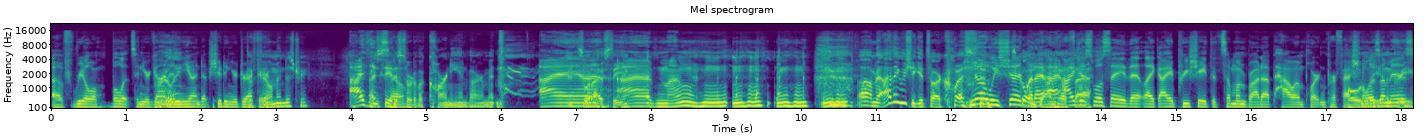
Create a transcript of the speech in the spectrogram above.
of real bullets in your gun, Really? and you end up shooting your The director. film industry? I think I see so. it as sort of a carny environment. I, That's what I've seen. I, mhm, mhm, mhm, mhm. oh, man, I think we should get to our question. No, we should, but I, I, I just will say that like I appreciate that someone brought up how important professionalism is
